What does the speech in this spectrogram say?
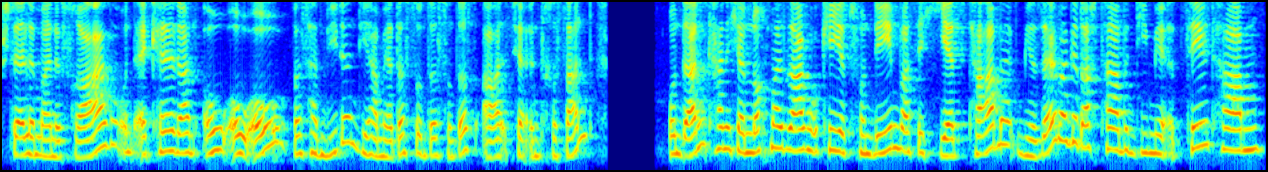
stelle meine Fragen und erkenne dann, oh, oh, oh, was haben die denn? Die haben ja das und das und das. Ah, ist ja interessant. Und dann kann ich ja nochmal sagen, okay, jetzt von dem, was ich jetzt habe, mir selber gedacht habe, die mir erzählt haben,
